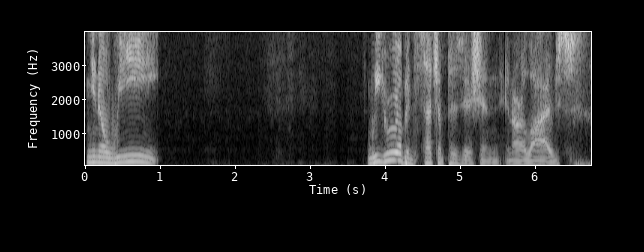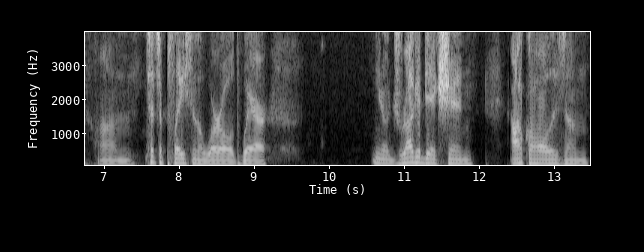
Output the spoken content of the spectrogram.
you know we we grew up in such a position in our lives um such a place in the world where you know drug addiction alcoholism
